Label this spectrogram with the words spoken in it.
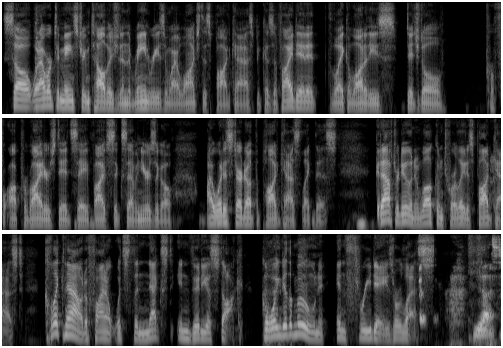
So when I worked in mainstream television, and the main reason why I launched this podcast, because if I did it like a lot of these digital uh, providers did, say five, six, seven years ago, I would have started out the podcast like this Good afternoon, and welcome to our latest podcast. Click now to find out what's the next NVIDIA stock going to the moon in three days or less. Yes.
